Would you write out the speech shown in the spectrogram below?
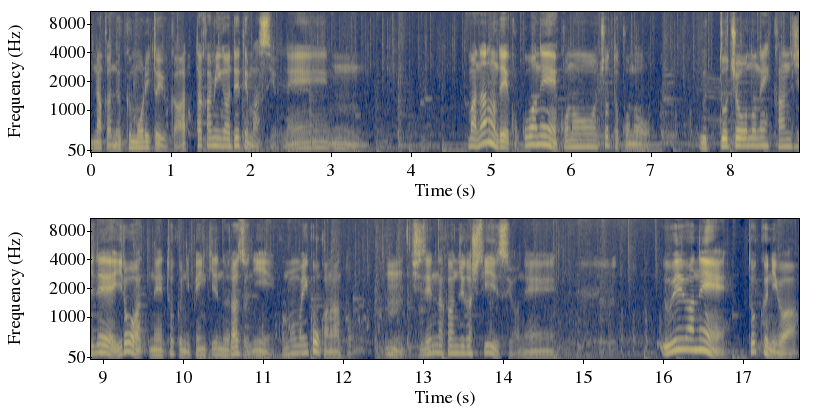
なんかぬくもりというか、あったかみが出てますよね。うん。まあ、なので、ここはね、この、ちょっとこの、ウッド調のね、感じで、色はね、特にペンキで塗らずに、このままいこうかなと。うん、自然な感じがしていいですよね。上はね、特には、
